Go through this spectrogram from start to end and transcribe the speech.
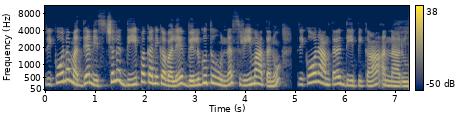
త్రికోణ మధ్య నిశ్చల దీపకనిక వలె వెలుగుతూ ఉన్న శ్రీమాతను త్రికోణాంతర దీపిక అన్నారు.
